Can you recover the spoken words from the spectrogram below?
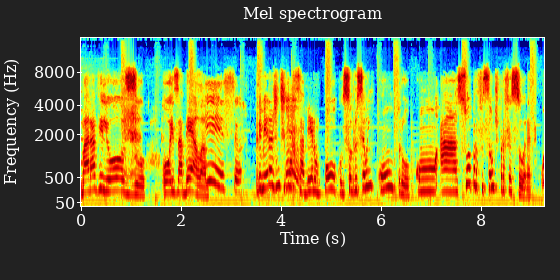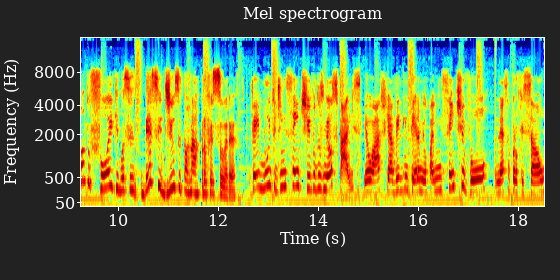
maravilhoso. Ô, Isabela. Isso. Primeiro, a gente hum. quer saber um pouco sobre o seu encontro com a sua profissão de professora. Quando foi que você decidiu se tornar professora? Vem muito de incentivo dos meus pais. Eu acho que a vida inteira meu pai me incentivou nessa profissão.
